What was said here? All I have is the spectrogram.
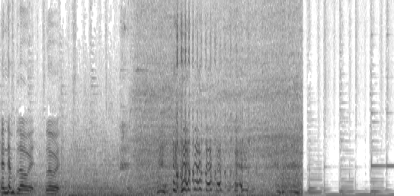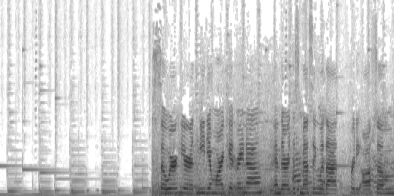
And then blow it, blow it. so we're here at Media Market right now and they're just messing with that pretty awesome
